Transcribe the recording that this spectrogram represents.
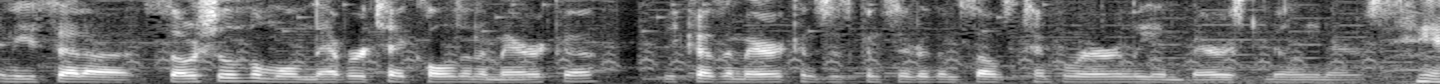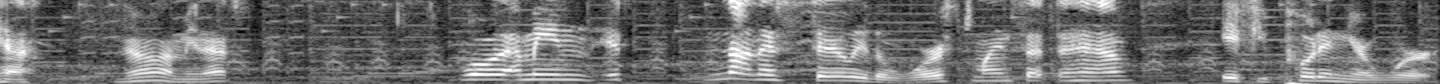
and he said, uh, "Socialism will never take hold in America because Americans just consider themselves temporarily embarrassed millionaires." Yeah. No, I mean that's. Well, I mean it's not necessarily the worst mindset to have if you put in your work.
